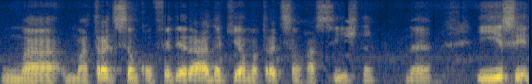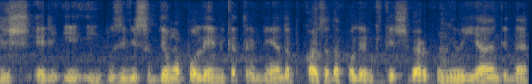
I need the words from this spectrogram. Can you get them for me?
uma, uma tradição confederada, que é uma tradição racista, né? e isso eles, ele, inclusive isso deu uma polêmica tremenda por causa da polêmica que eles tiveram com o Neil Young, né?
